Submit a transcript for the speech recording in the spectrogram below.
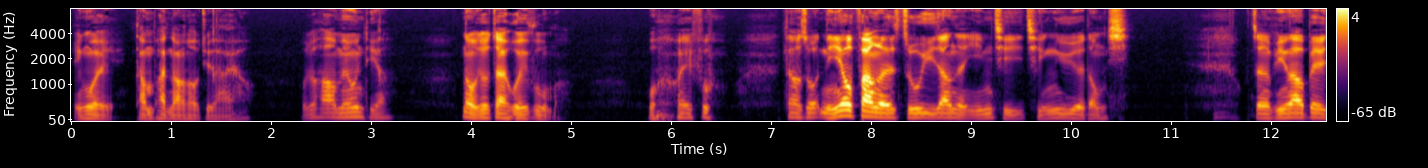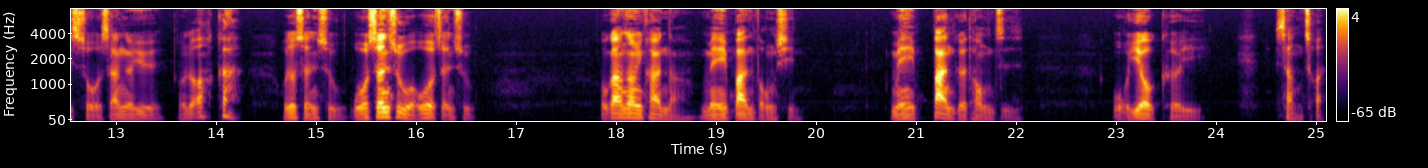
因为他们判断后觉得还好。”我说：“好，没问题啊，那我就再恢复嘛。”我恢复，他说：“你又放了足以让人引起情欲的东西，整个频道被锁三个月。”我说：“啊，干！”我就申诉，我申诉，我有申诉。我刚上去看呐，没半封信，没半个通知，我又可以上传。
